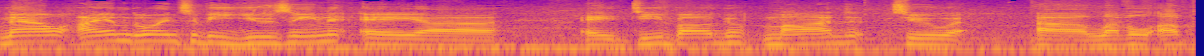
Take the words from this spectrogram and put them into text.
Now I am going to be using a uh, a debug mod to uh, level up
